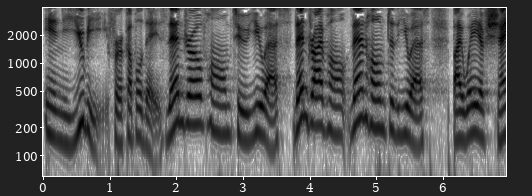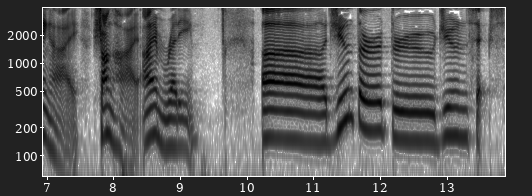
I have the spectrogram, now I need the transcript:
in UB for a couple of days. Then drove home to US, then drive home, then home to the US by way of Shanghai. Shanghai. I'm ready. Uh, June 3rd through June 6th.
